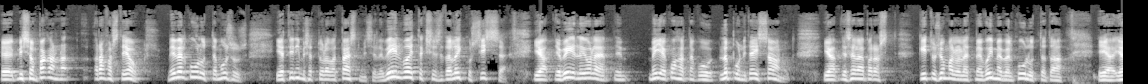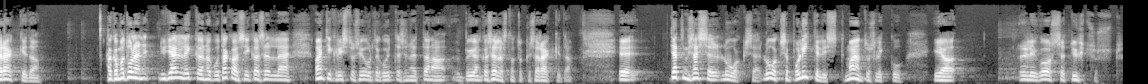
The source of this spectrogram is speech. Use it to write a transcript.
eh, mis on pagana rahvaste jaoks. me veel kuulutame usus ja et inimesed tulevad päästmisele, veel võetakse seda lõikust sisse ja, ja veel ei ole meie kohad nagu lõpuni täis saanud. ja, ja sellepärast kiitus Jumalale, et me võime veel kuulutada ja, ja rääkida aga ma tulen nüüd jälle ikka nagu tagasi ka selle antikristuse juurde, kui ütlesin, et täna püüan ka sellest natukese rääkida. E, teate, mis asja luuakse? luuakse poliitilist, majanduslikku ja religioosset ühtsust.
